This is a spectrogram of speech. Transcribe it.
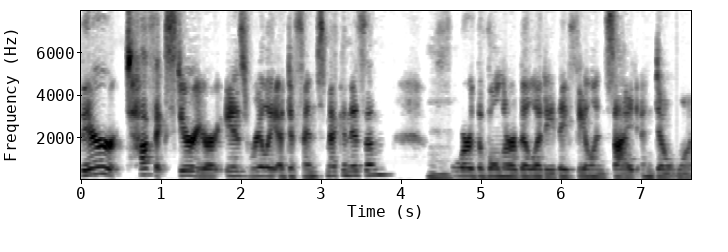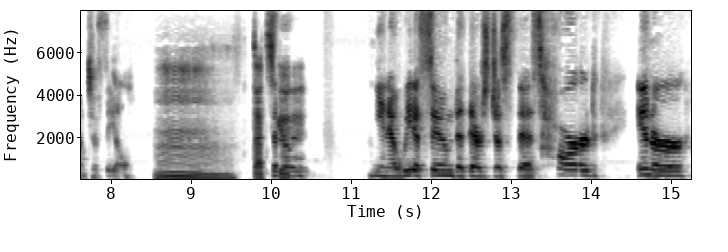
their tough exterior is really a defense mechanism mm. for the vulnerability they feel inside and don't want to feel. Mm, that's so, good. You know, we assume that there's just this hard inner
